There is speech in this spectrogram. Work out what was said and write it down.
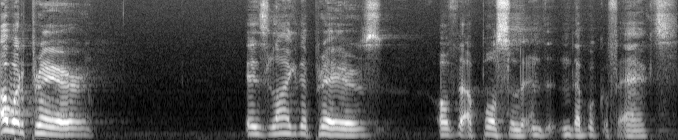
Our prayer is like the prayers of the apostle in the, in the book of Acts.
